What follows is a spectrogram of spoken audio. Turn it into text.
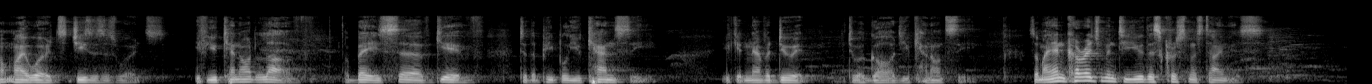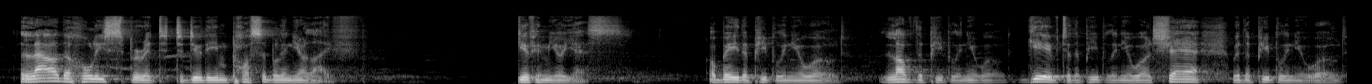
Not my words, Jesus' words. If you cannot love, obey, serve, give to the people you can see, you can never do it to a God you cannot see. So, my encouragement to you this Christmas time is allow the Holy Spirit to do the impossible in your life. Give Him your yes. Obey the people in your world. Love the people in your world. Give to the people in your world. Share with the people in your world.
